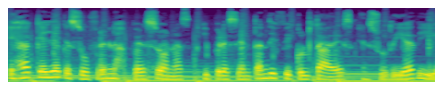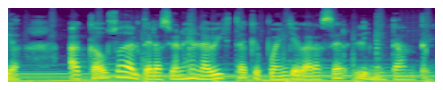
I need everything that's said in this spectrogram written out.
Es aquella que sufren las personas y presentan dificultades en su día a día a causa de alteraciones en la vista que pueden llegar a ser limitante.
